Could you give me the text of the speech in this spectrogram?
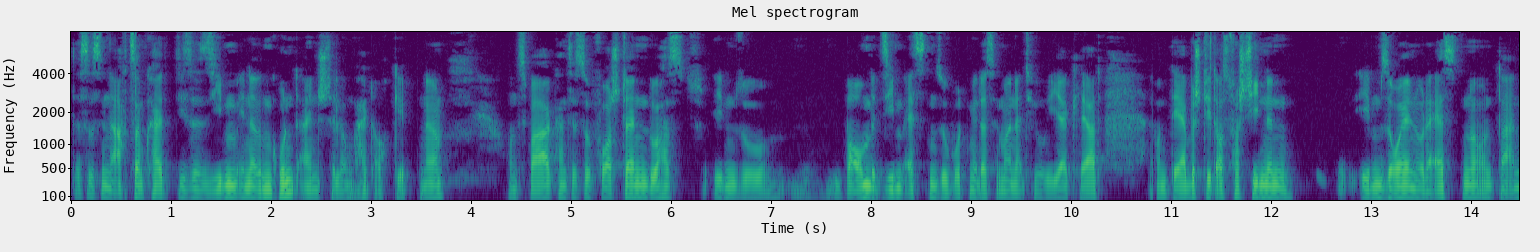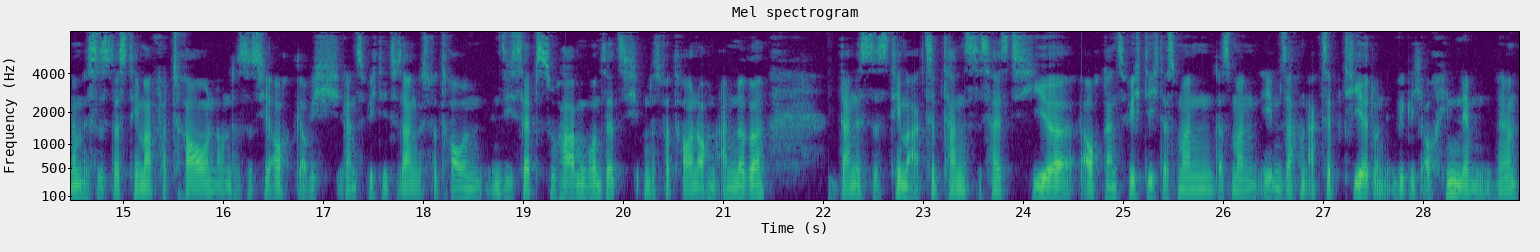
dass es in der Achtsamkeit diese sieben inneren Grundeinstellungen halt auch gibt. Ne? Und zwar kannst du es so vorstellen, du hast eben so einen Baum mit sieben Ästen, so wurde mir das in meiner Theorie erklärt. Und der besteht aus verschiedenen eben Säulen oder Ästen. Unter anderem ist es das Thema Vertrauen. Und das ist hier auch, glaube ich, ganz wichtig zu sagen, das Vertrauen in sich selbst zu haben grundsätzlich und das Vertrauen auch in andere Dann ist das Thema Akzeptanz. Das heißt, hier auch ganz wichtig, dass man, dass man eben Sachen akzeptiert und wirklich auch hinnimmt. Ne?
